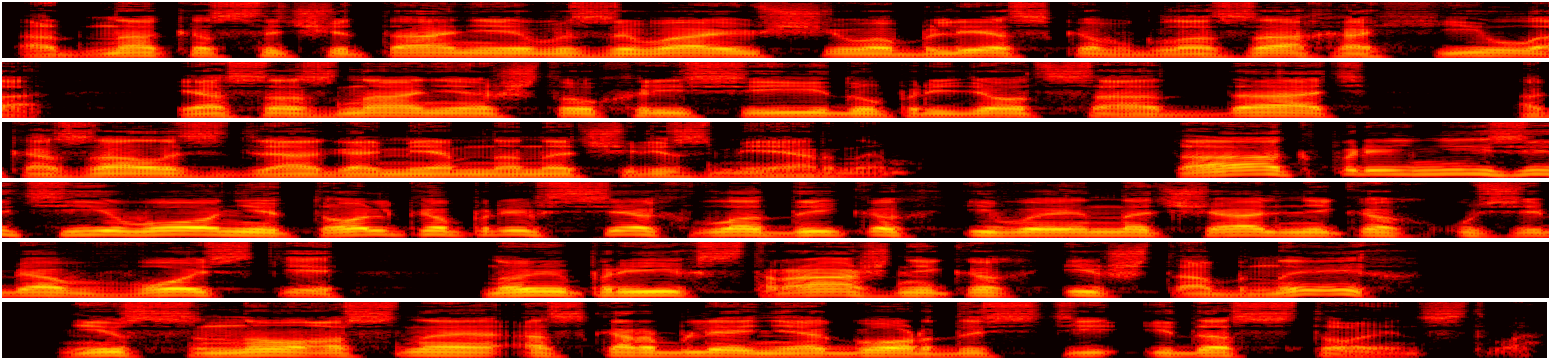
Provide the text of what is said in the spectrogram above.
Однако сочетание вызывающего блеска в глазах Ахилла и осознание, что Хрисеиду придется отдать, оказалось для Агамемнона чрезмерным. Так принизить его не только при всех владыках и военачальниках у себя в войске, но и при их стражниках и штабных — несносное оскорбление гордости и достоинства.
